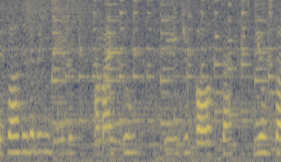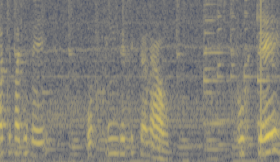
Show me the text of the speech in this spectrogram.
Pessoal, seja bem-vindo a mais um vídeo bosta. E eu estou aqui para dizer o fim desse canal. Por quê?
